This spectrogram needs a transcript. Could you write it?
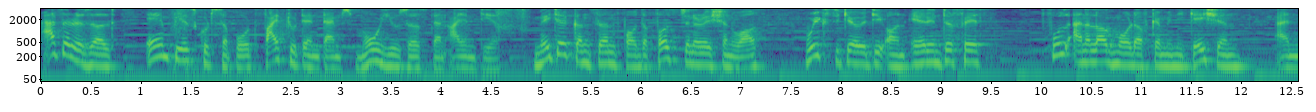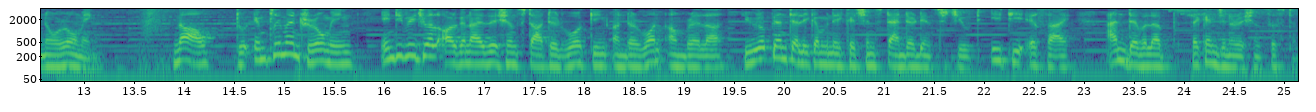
As a result, AMPS could support 5 to 10 times more users than IMTS. Major concern for the first generation was weak security on air interface, full analog mode of communication, and no roaming. Now, to implement roaming, individual organizations started working under one umbrella European Telecommunication Standard Institute ETSI and developed second generation system.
